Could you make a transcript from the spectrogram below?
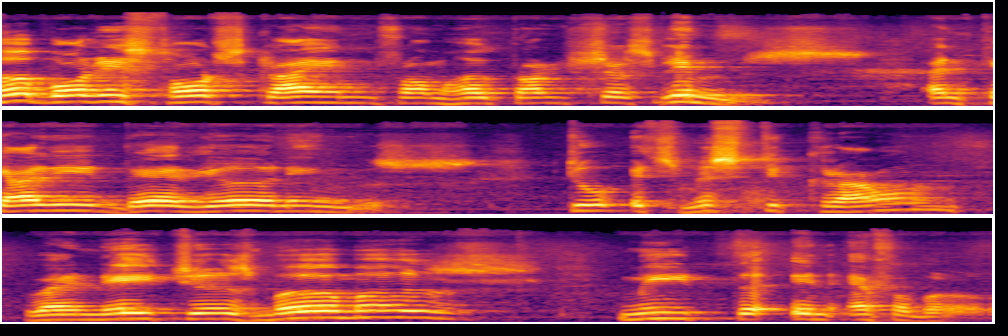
Her body's thoughts climbed from her conscious limbs and carried their yearnings to its mystic crown where nature's murmurs meet the ineffable.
